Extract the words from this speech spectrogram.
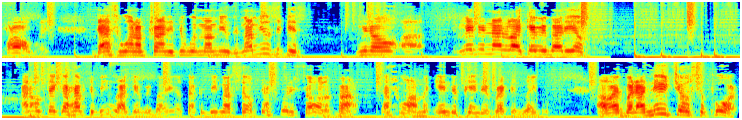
forward. That's what I'm trying to do with my music. My music is, you know, uh, maybe not like everybody else I don't think I have to be like everybody else. I can be myself. That's what it's all about. That's why I'm an independent record label. All right, but I need your support.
